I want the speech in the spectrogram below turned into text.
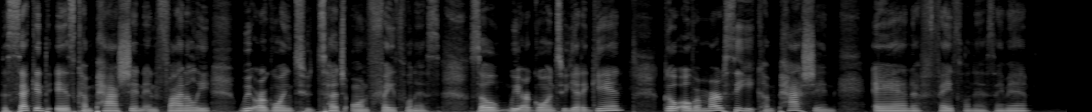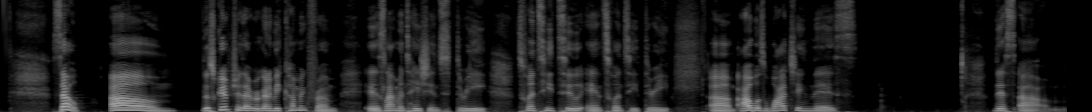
the second is compassion, and finally, we are going to touch on faithfulness. So, we are going to yet again go over mercy, compassion, and faithfulness. Amen. So, um, the scripture that we're going to be coming from is Lamentations 3 22 and 23. Um, I was watching this this um,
